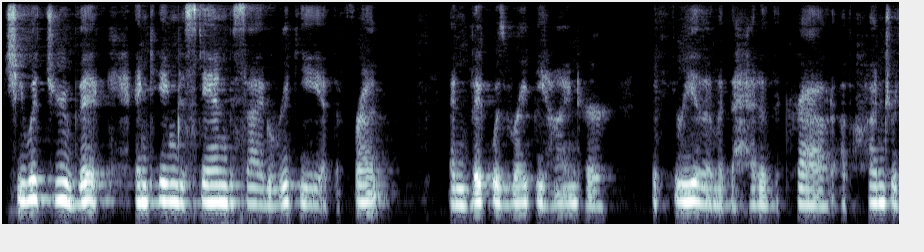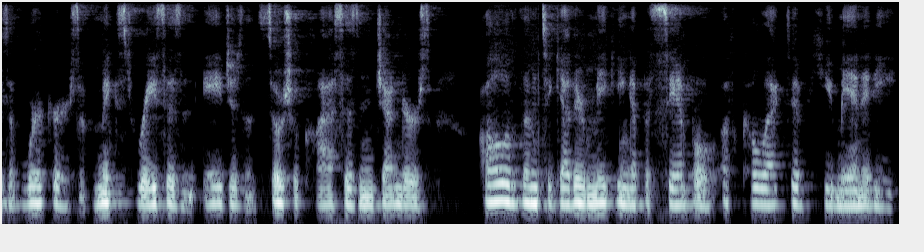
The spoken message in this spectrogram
She withdrew Vic and came to stand beside Ricky at the front, and Vic was right behind her, the three of them at the head of the crowd of hundreds of workers of mixed races and ages and social classes and genders, all of them together making up a sample of collective humanity,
